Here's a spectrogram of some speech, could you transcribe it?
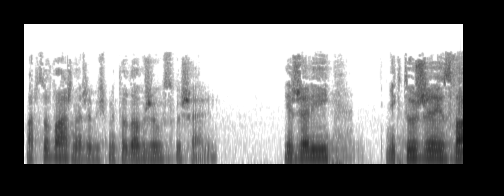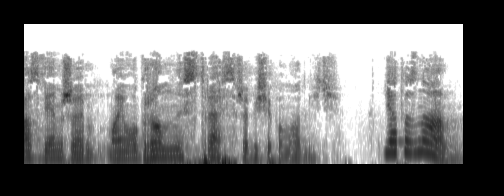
Bardzo ważne, żebyśmy to dobrze usłyszeli. Jeżeli niektórzy z Was wiem, że mają ogromny stres, żeby się pomodlić. Ja to znam.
